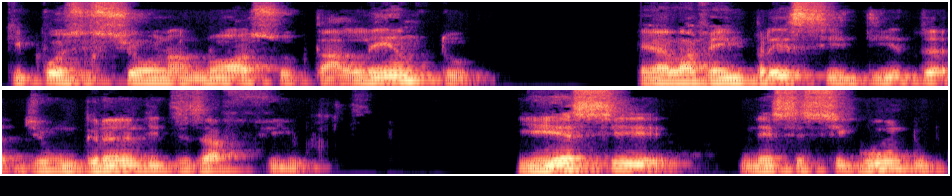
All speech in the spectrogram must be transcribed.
que posiciona nosso talento, ela vem precedida de um grande desafio. E esse nesse segundo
